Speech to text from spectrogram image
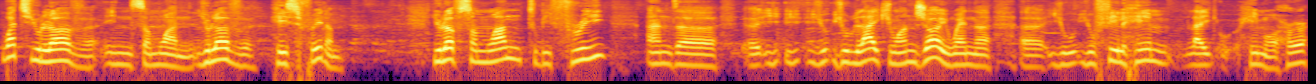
What you love in someone you love his freedom you love someone to be free and uh, uh, you, you, you, like you enjoy when uh, uh, you, you feel him like him or her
